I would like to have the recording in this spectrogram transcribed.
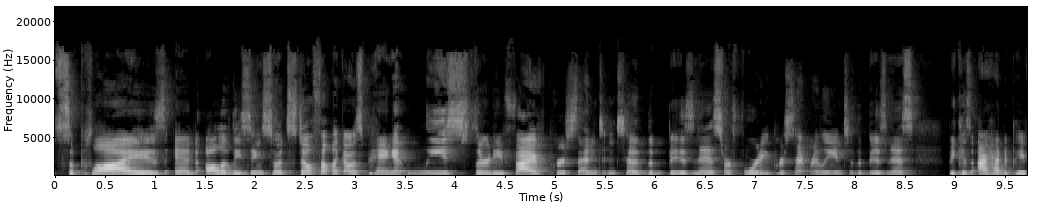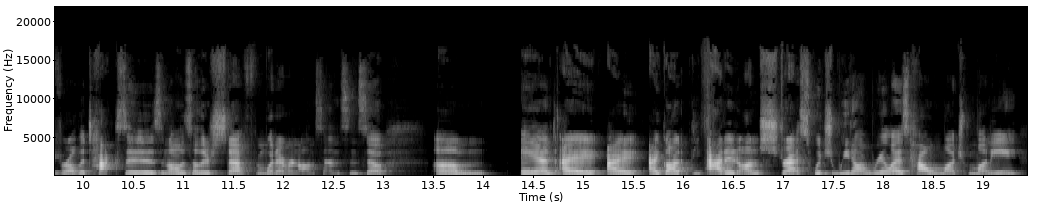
supplies and all of these things. So it still felt like I was paying at least 35% into the business or 40% really into the business because I had to pay for all the taxes and all this other stuff and whatever nonsense. And so um and I I I got the added on stress, which we don't realize how much money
